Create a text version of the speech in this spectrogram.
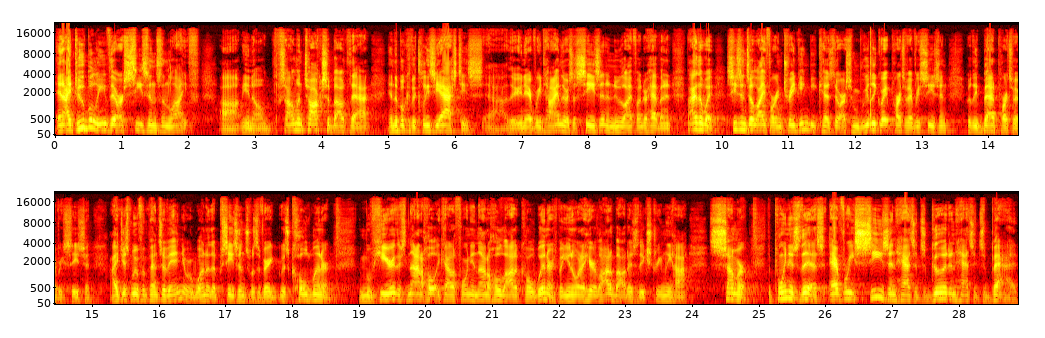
And I do believe there are seasons in life. Uh, you know, Solomon talks about that in the book of Ecclesiastes. Uh, in every time there's a season, a new life under heaven. And by the way, seasons of life are intriguing because there are some really great parts of every season, really bad parts of every season. I just moved from Pennsylvania, where one of the seasons was a very was cold winter. We moved here. There's not a whole in California, not a whole lot of cold winters, but you know what I hear a lot about is the extremely hot summer. The point is this: every season has its good and has its bad.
